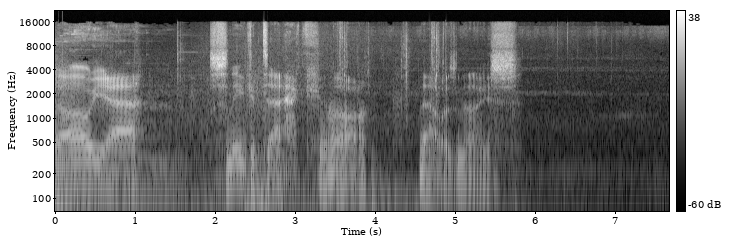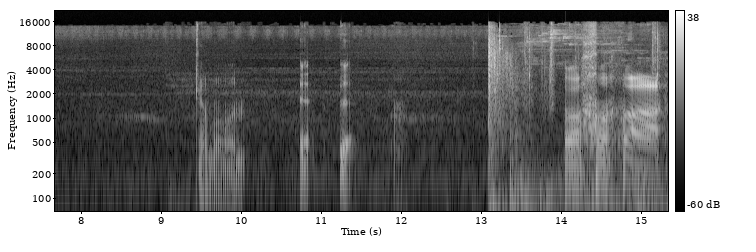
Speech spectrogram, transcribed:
Oh yeah. Sneak attack. Oh, that was nice. Come on. Eh, eh. Oh,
